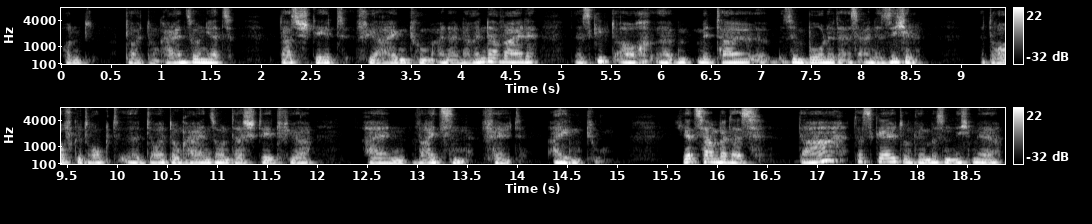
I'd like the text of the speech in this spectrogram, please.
und Deutung Heinsohn jetzt, das steht für Eigentum an einer Rinderweide. Es gibt auch äh, Metallsymbole, da ist eine Sichel draufgedruckt, äh, Deutung Heinsohn, das steht für ein Weizenfeld, Eigentum. Jetzt haben wir das da, das Geld, und wir müssen nicht mehr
